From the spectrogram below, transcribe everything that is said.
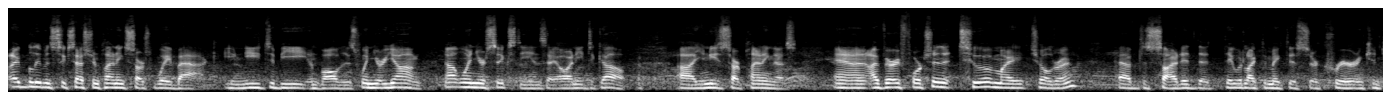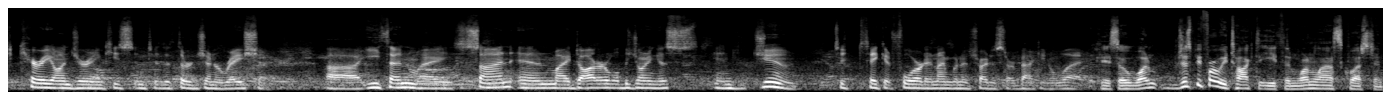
I believe in succession planning starts way back. You need to be involved in this when you're young, not when you're 60 and say, oh, I need to go. Uh, you need to start planning this. And I'm very fortunate that two of my children have decided that they would like to make this their career and can carry on Jerry and Keith into the third generation. Uh, Ethan, my son, and my daughter will be joining us in June to take it forward, and I'm going to try to start backing away. Okay, so one just before we talk to Ethan, one last question:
